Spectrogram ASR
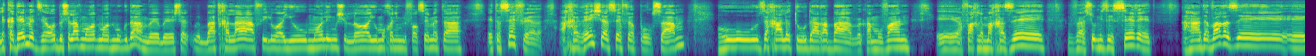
לקדם את זה עוד בשלב מאוד מאוד מוקדם, ובהתחלה אפילו היו מו"לים שלא היו מוכנים לפרסם את, ה, את הספר. אחרי שהספר פורסם, הוא זכה לתעודה רבה, וכמובן אה, הפך למחזה, ועשו מזה סרט. הדבר הזה אה,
